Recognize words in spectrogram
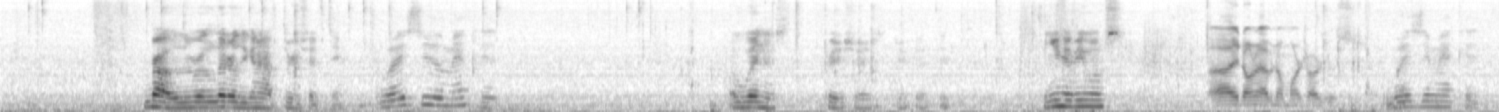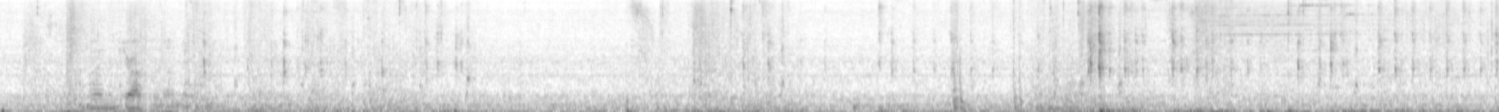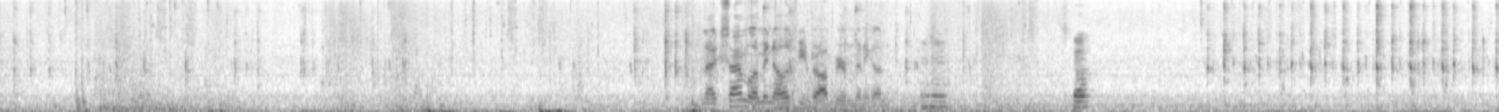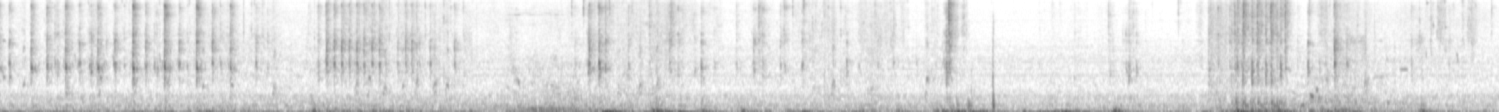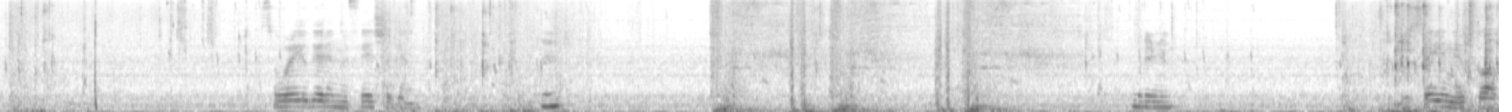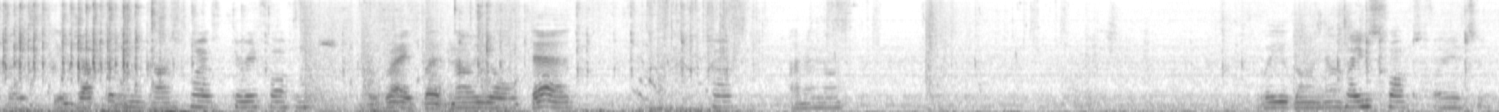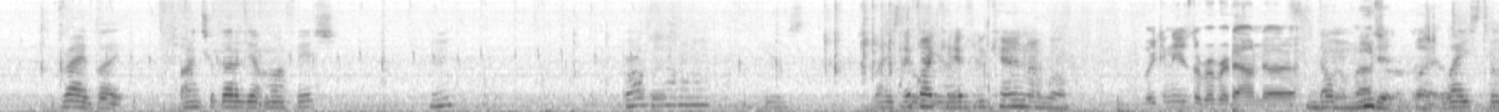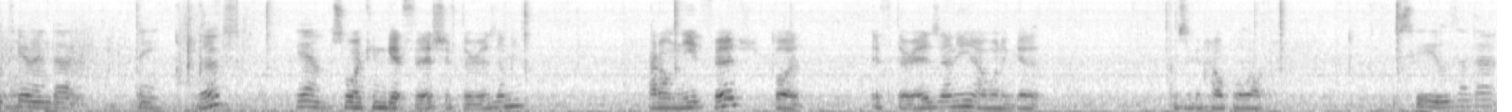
Bro, we're literally gonna have 350. Where's your med kit? A win is pretty sure it's 350. Can you hit me once? I don't have no more charges. Where's your med kit? I'll just drop it time, let me know if you drop your minigun. Mhm. Let's go. So where are you getting the fish again? Hmm? Mean? You say in your floppers, you dropped them in the car. I have three floppers. Right, but now you're dead. Uh, I don't know. Where you going now? I use flops if I need to. Right, but aren't you gotta get more fish? Hmm? Probably, I don't know. Confused. If I can, if we can, I will. We can use the river down to. Don't Go need it, but. Why you still carrying that thing? this Yeah. so I can get fish if there is any. I don't need fish, but if there is any, I want to get it because it can help a lot. Is he using that?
